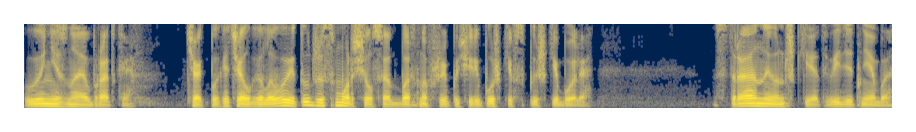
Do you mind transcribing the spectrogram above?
Ой, не знаю, братка. Чак покачал головой и тут же сморщился от бахнувшей по черепушке вспышки боли. Странный он шкет, видит небо.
